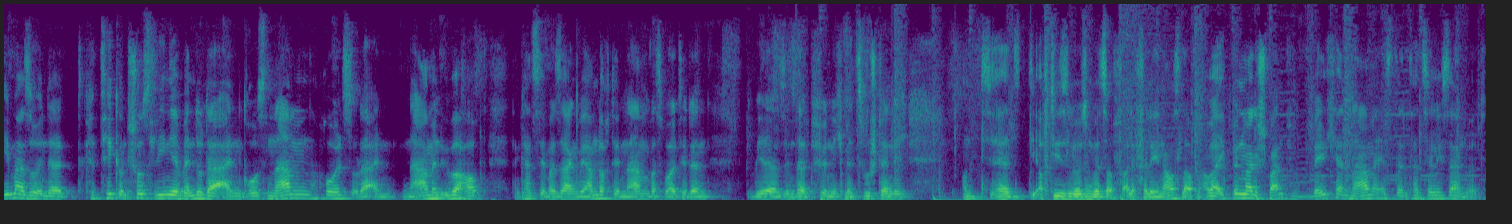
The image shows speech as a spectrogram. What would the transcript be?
immer so in der Kritik- und Schusslinie, wenn du da einen großen Namen holst oder einen Namen überhaupt, dann kannst du immer sagen, wir haben doch den Namen, was wollt ihr denn? Wir sind dafür nicht mehr zuständig. Und äh, die, auf diese Lösung wird es auf alle Fälle hinauslaufen. Aber ich bin mal gespannt, welcher Name es dann tatsächlich sein wird.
